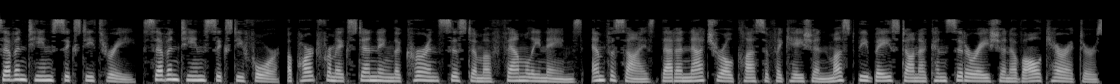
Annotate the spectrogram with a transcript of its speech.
(1763–1764), apart from extending the current system of family names, emphasized that a natural classification must be based on a consideration of all characters,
